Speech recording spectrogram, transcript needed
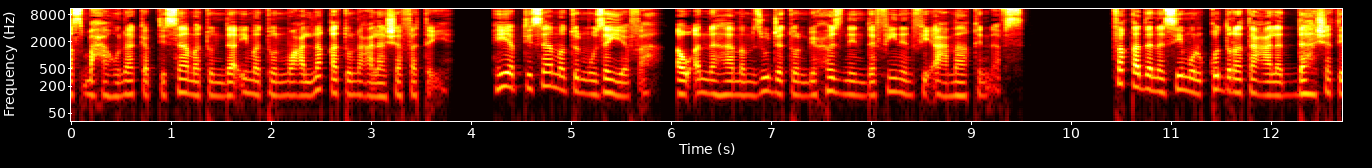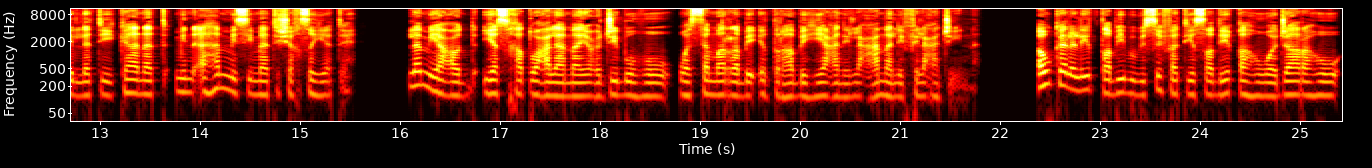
أصبح هناك ابتسامة دائمة معلقة على شفتيه. هي ابتسامة مزيفة أو أنها ممزوجة بحزن دفين في أعماق النفس. فقد نسيم القدرة على الدهشة التي كانت من أهم سمات شخصيته. لم يعد يسخط على ما يعجبه واستمر بإضرابه عن العمل في العجين. أوكل لي الطبيب بصفتي صديقه وجاره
